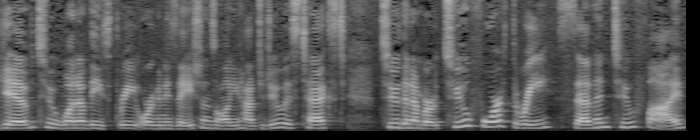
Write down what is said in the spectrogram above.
give to one of these three organizations. All you have to do is text to the number 243725.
